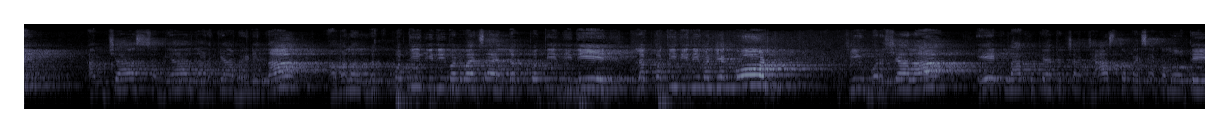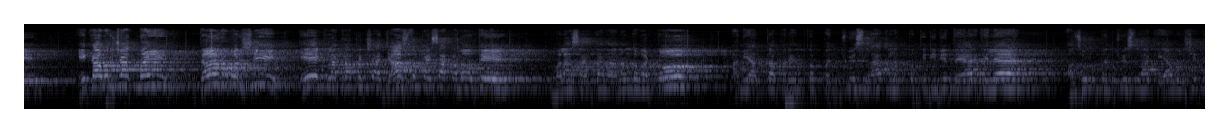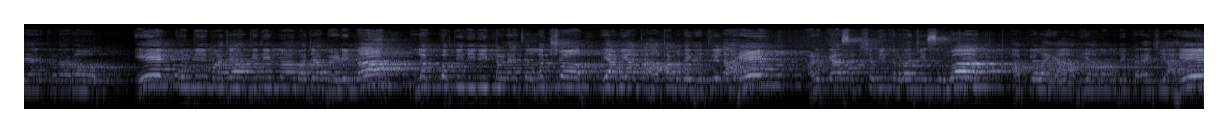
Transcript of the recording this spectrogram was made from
आमच्या सगळ्या लाडक्या बहिणींना आम्हाला लखपती दिदी बनवायचं आहे. लखपती दिदी. लखपती दिदी म्हणजे कोण? जी वर्षाला एक लाख रुपयापेक्षा जास्त पैसा कमवते. एका वर्षात नाही दरवर्षी एक लाखापेक्षा जास्त पैसा कमावते. मला सांगताना आनंद वाटतो. आम्ही आतापर्यंत पंचवीस लाख लखपती निधी तयार केल्या. अजून पंचवीस लाख या वर्षी तयार करणार आहोत. एक कोटी माझ्या दिदींना माझ्या बहिणींना लखपती दिदी करण्याचं लक्ष हे आम्ही आता हातामध्ये घेतलेलं आहे. आणि त्या सक्षमीकरणाची सुरुवात आपल्याला या अभियानामध्ये करायची आहे.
